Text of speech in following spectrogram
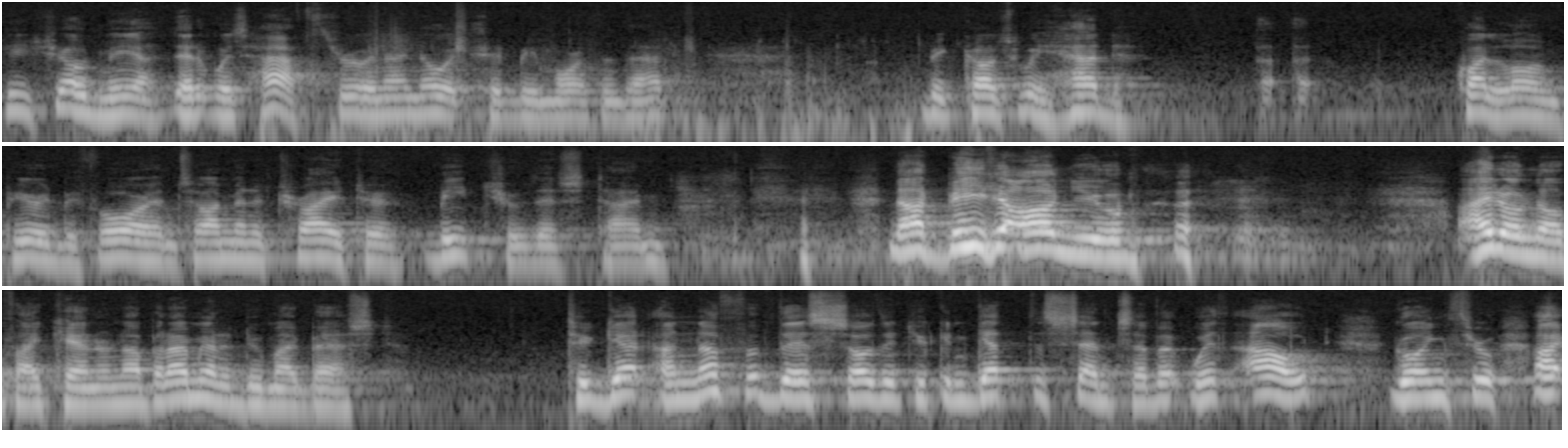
he showed me that it was half through, and I know it should be more than that because we had quite a long period before, and so I'm going to try to beat you this time. not beat on you. I don't know if I can or not, but I'm going to do my best to get enough of this so that you can get the sense of it without going through. I,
